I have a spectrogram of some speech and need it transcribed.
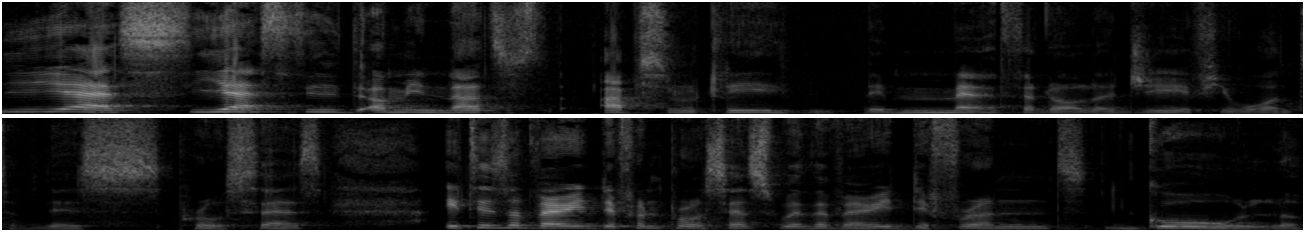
Yes, yes. I mean, that's absolutely the methodology, if you want, of this process. It is a very different process with a very different goal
